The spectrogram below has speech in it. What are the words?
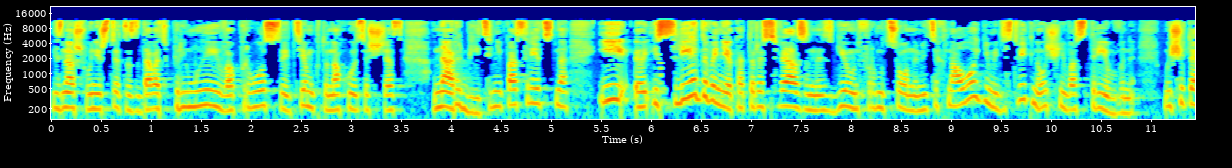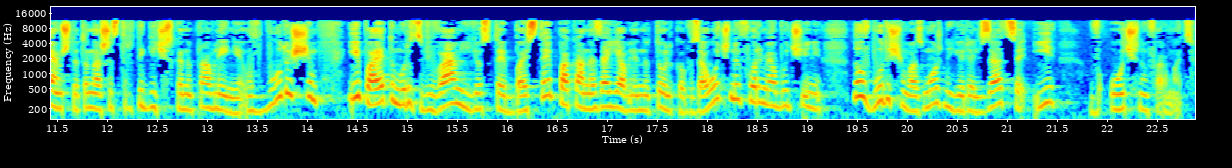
из нашего университета задавать прямые вопросы тем, кто находится сейчас на орбите непосредственно. И э, исследования, которые связаны с геоинформационной информационными технологиями действительно очень востребованы. Мы считаем, что это наше стратегическое направление в будущем, и поэтому развиваем ее степ-бай-степ, пока она заявлена только в заочной форме обучения, но в будущем возможно ее реализация и в очном формате.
